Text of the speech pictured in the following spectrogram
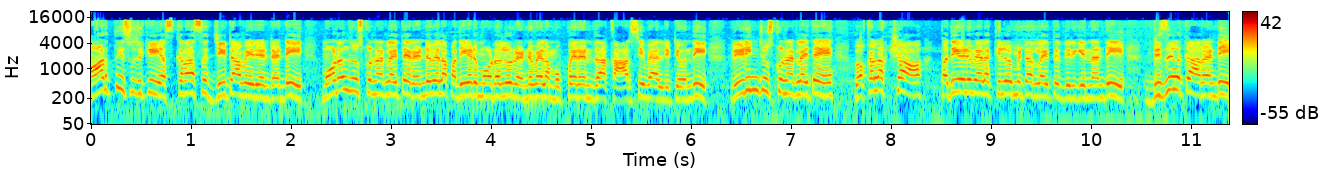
Maruti Suzuki S cross Zeta variant అండి. మోడల్ చూసుకున్నట్లయితే రెండు వేల పదిహేడు మోడల్ రెండు వేల ముప్పై రెండు దాకా ఆర్సీ వ్యాలిటీ ఉంది. రీడింగ్ చూసుకున్నట్లయితే ఒక లక్ష పదిహేడు వేల కిలోమీటర్లు అయితే తిరిగిందండి. డీజిల్ కార్ అండి.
